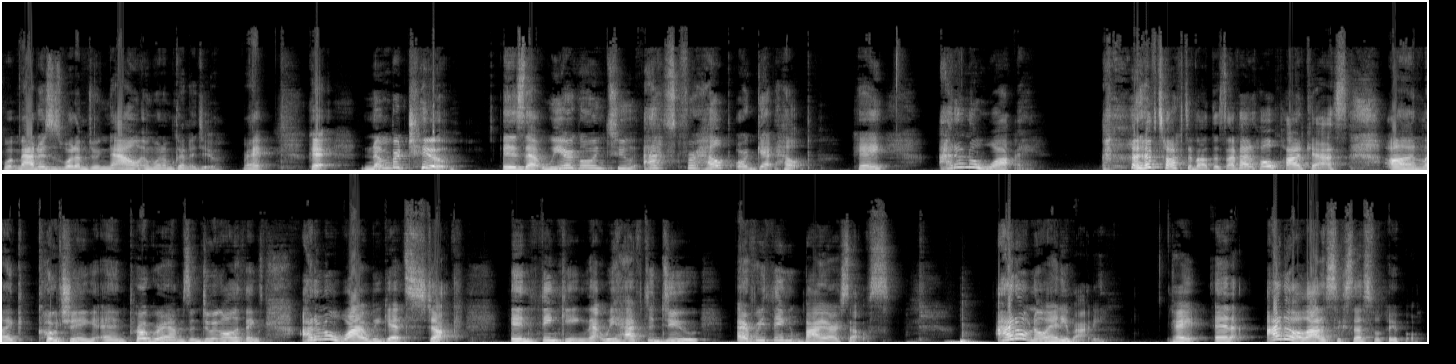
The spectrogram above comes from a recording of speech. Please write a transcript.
What matters is what I'm doing now and what I'm to do, right? Okay. Number 2 is that we are going to ask for help or get help. Okay? I don't know why. I've talked about this. I've had whole podcasts on like coaching and programs and doing all the things. I don't know why we get stuck in thinking that we have to do everything by ourselves. I don't know anybody. Okay. And I know a lot of successful people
